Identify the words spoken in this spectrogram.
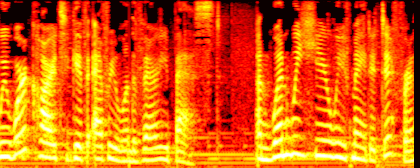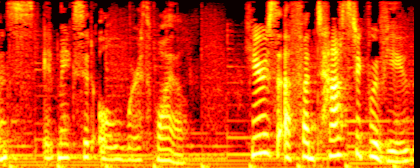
We work hard to give everyone the very best, and when we hear we've made a difference, it makes it all worthwhile. Here's a fantastic review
